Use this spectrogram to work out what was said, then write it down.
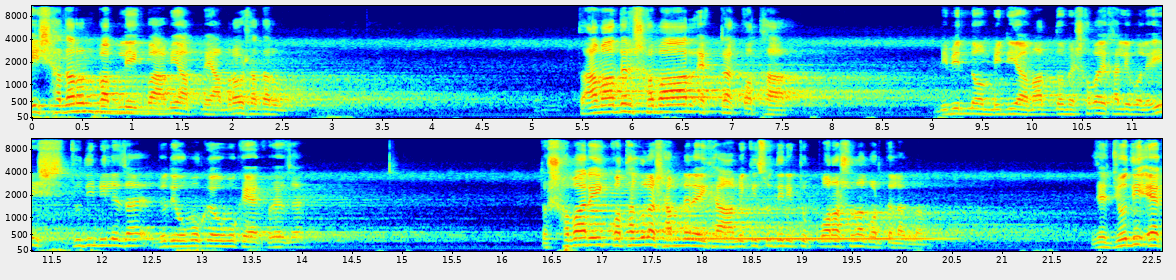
এই সাধারণ পাবলিক বা আমি আপনি, আমরাও সাধারণ। তো আমাদের সবার একটা কথা, বিভিন্ন মিডিয়া মাধ্যমে সবাই খালি বলে, ইস, যদি মিলে যায়, যদি অমুকে অমুকে এক হয়ে যায়। তো সবার এই কথাগুলো সামনে রেখে আমি কিছুদিন একটু পড়াশোনা করতে লাগলাম। যে যদি এক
